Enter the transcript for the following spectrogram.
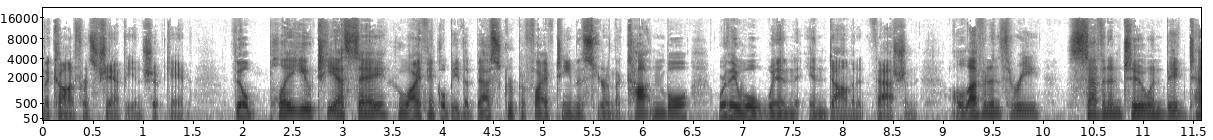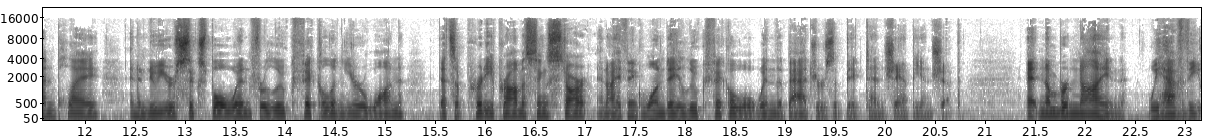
the conference championship game. They'll play UTSA, who I think will be the best group of 5 team this year in the Cotton Bowl, where they will win in dominant fashion. 11 and 3, 7 and 2 in Big 10 play, and a New Year's 6 bowl win for Luke Fickell in year 1. That's a pretty promising start, and I think one day Luke Fickell will win the Badgers a Big 10 championship. At number 9, we have the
